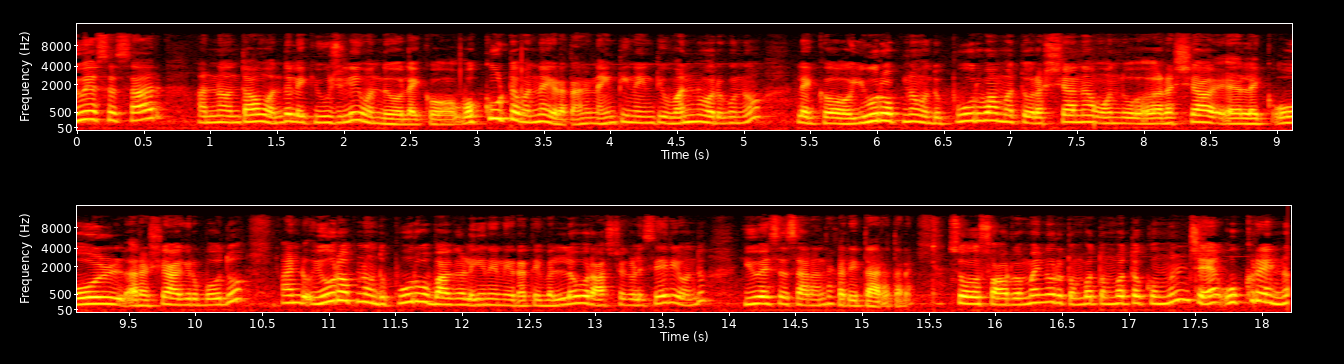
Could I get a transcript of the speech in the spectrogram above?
ಯು ಎಸ್ ಎಸ್ ಆರ್ ಅನ್ನೋಂತಹ ಒಂದು ಲೈಕ್ ಯೂಶಲಿ ಒಂದು ಲೈಕ್ ಒಕ್ಕೂಟವನ್ನು ಇರುತ್ತೆ. ಅಂದರೆ ನೈನ್ಟೀನ್ ನೈನ್ಟಿ ಒನ್ ವರ್ಗು ಲೈಕ್ ಯುರೋಪ್ನ ಒಂದು ಪೂರ್ವ ಮತ್ತು ರಷ್ಯಾನ ಒಂದು, ರಷ್ಯಾ ಲೈಕ್ ಓಲ್ಡ್ ರಷ್ಯಾ ಆಗಿರ್ಬೋದು ಅಂಡ್ ಯುರೋಪ್ನ ಒಂದು ಪೂರ್ವ ಭಾಗಗಳು ಏನೇನಿರುತ್ತೆ ಇವೆಲ್ಲವೂ ರಾಷ್ಟ್ರಗಳು ಸೇರಿ ಒಂದು ಯು ಎಸ್ ಎಸ್ ಆರ್ ಅಂತ ಕರೀತಾ ಇರ್ತಾರೆ. ಸೊ ಸಾವಿರದ ಒಂಬೈನೂರ ತೊಂಬತ್ತೊಂಬತ್ತಕ್ಕೂ ಮುಂಚೆ ಉಕ್ರೇನ್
